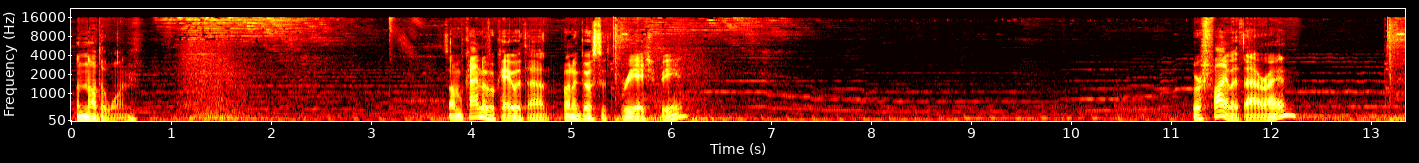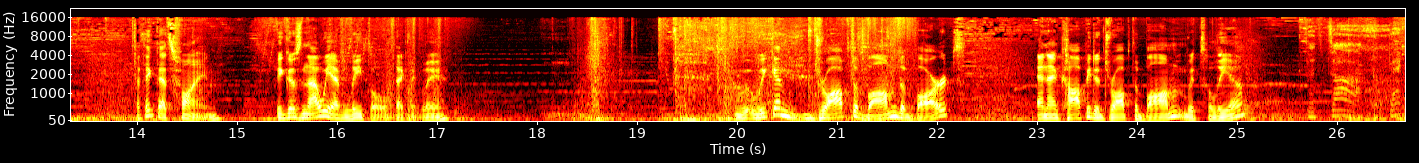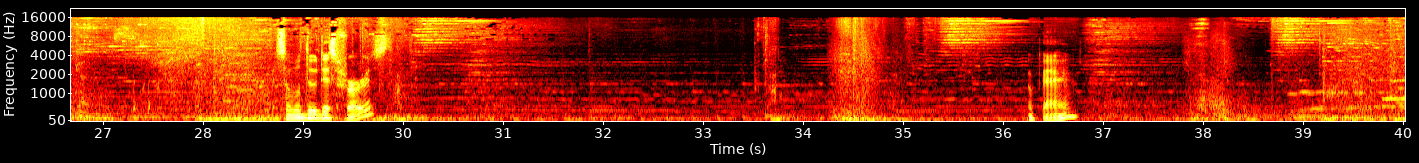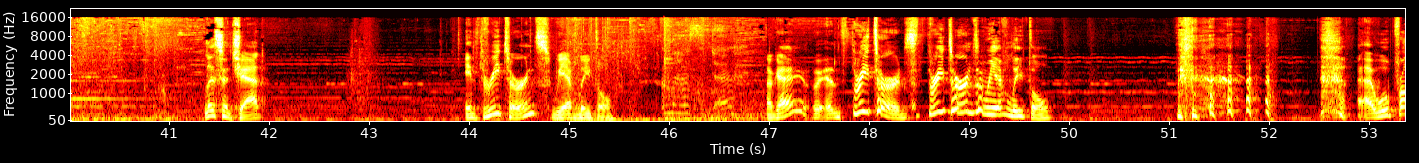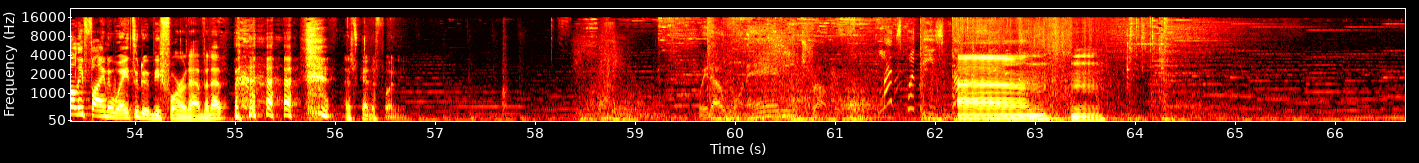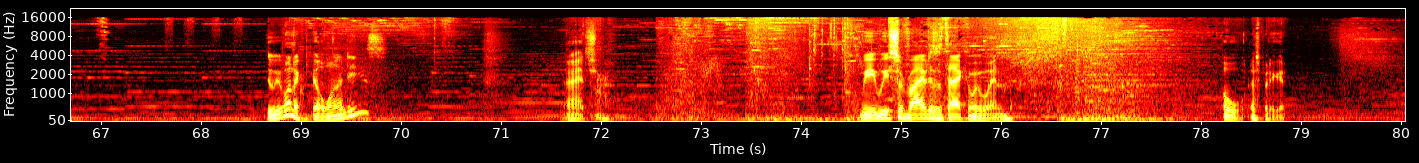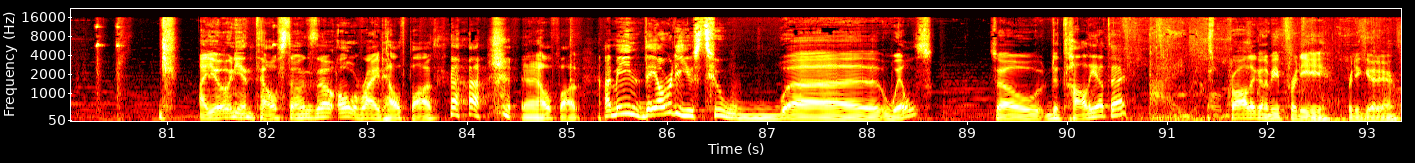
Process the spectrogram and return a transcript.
Another one. So I'm kind of okay with that. Opponent goes to 3 HP. We're fine with that, right? I think that's fine. Because now we have lethal, technically. We can drop the bomb the Bard, and then copy to drop the bomb with Taliyah. The dark. So we'll do this first. Okay. Listen, chat. In three turns, we have lethal. Master. Okay? Three turns. Three turns and we have lethal. Uh, we'll probably find a way to do it before that, but that that's kind of funny. Um, hmm. Do we want to kill one of these? All right, sure. We we survived his attack and we win. Oh, that's pretty good. Ionian Tellstones though? Oh right, health pod. yeah, health pod. I mean, they already used two uh, wills. So the Taliyah attack is probably gonna be pretty pretty good here.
